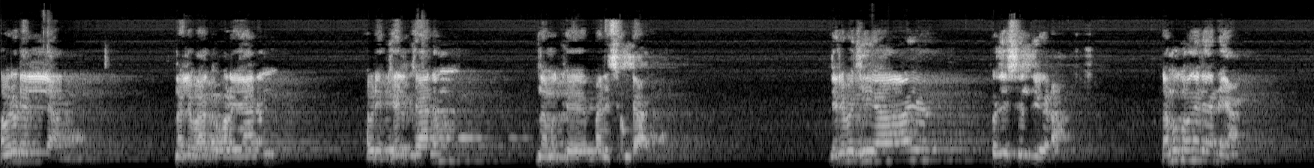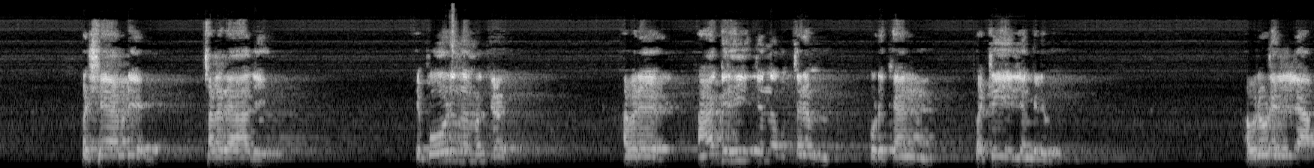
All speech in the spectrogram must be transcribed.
അവരോടെല്ലാം നല്ല വാക്ക് പറയാനും അവരെ കേൾക്കാനും നമുക്ക് മനസ്സുണ്ടാകും. നിരവധിയായ പ്രതിസന്ധികളാണ്. നമുക്കും അങ്ങനെ തന്നെയാണ്. പക്ഷെ അവിടെ തളരാതെ എപ്പോഴും നമുക്ക് അവർ ആഗ്രഹിക്കുന്ന ഉത്തരം കൊടുക്കാൻ പറ്റിയില്ലെങ്കിലും അവരോടെല്ലാം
